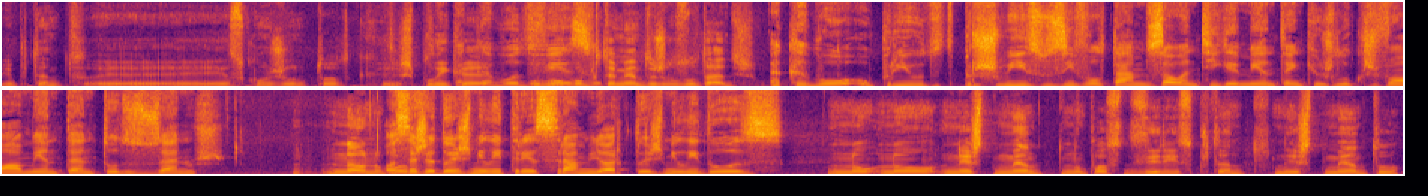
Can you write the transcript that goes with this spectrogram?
e, e, portanto, é esse conjunto todo que explica o bom comportamento dos resultados. Acabou o período de prejuízos e voltámos ao antigamente em que os lucros vão aumentando todos os anos? Não, não Ou posso... seja, 2013 será melhor que 2012? Não, não, neste momento não posso dizer isso. Portanto, neste momento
